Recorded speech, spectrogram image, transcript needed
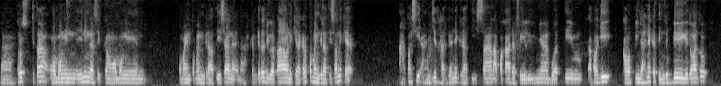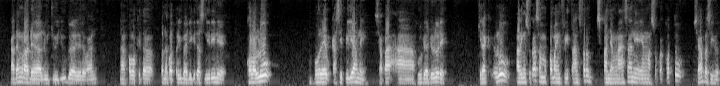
Nah, terus kita ngomongin ini nggak sih, kalau ngomongin pemain-pemain gratisan ya. Nah, kan kita juga tahu nih kira-kira pemain gratisan nih kayak apa sih anjir harganya gratisan, apakah ada value-nya buat tim, apalagi kalau pindahnya ke tim gede gitu kan tuh kadang rada lucu juga gitu kan. Nah kalau kita pendapat pribadi kita sendiri nih, kalau lu boleh kasih pilihan nih, siapa uh, Huda dulu deh. Kira lu paling suka sama pemain free transfer sepanjang masa nih yang masuk ke klub tuh siapa sih Hud?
